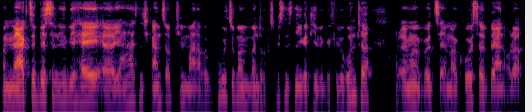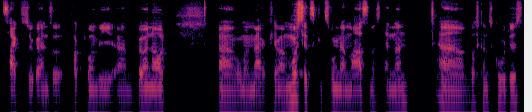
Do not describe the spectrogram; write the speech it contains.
man merkt so ein bisschen irgendwie, hey, äh, ja, ist nicht ganz optimal, aber gut, so man, man drückt so ein bisschen das negative Gefühl runter und irgendwann wird es ja immer größer werden oder zeigt es sogar in so Faktoren wie ähm, Burnout, äh, wo man merkt, okay, man muss jetzt gezwungenermaßen was ändern äh, was ganz gut ist.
